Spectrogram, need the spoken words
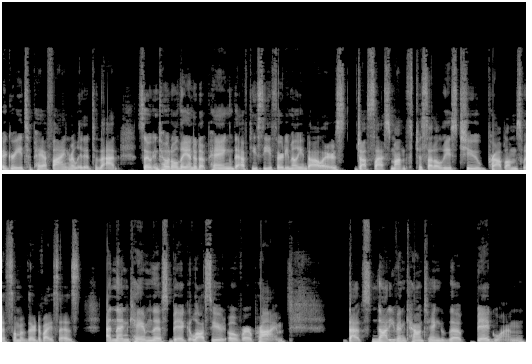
agree to pay a fine related to that so in total they ended up paying the ftc $30 million just last month to settle these two problems with some of their devices and then came this big lawsuit over prime that's not even counting the big one,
